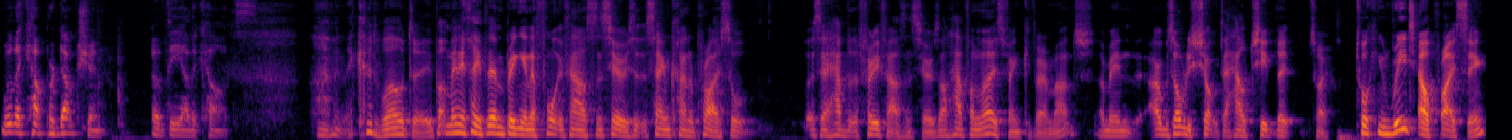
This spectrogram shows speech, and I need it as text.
will they cut production of the other cards? I mean, they could well do, but I mean, if they then bring in a forty thousand series at the same kind of price, or as they have at the three thousand series, I'll have one of those. Thank you very much. I mean, I was already shocked at how cheap they. Sorry, talking retail pricing,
